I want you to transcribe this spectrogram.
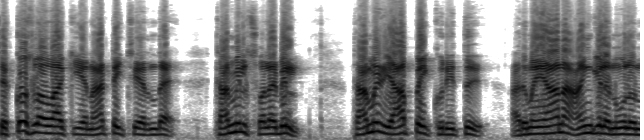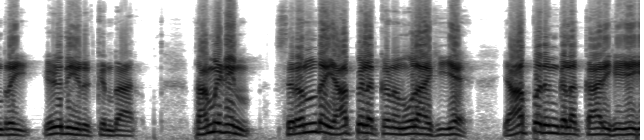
செக்கோஸ்லோவாக்கிய நாட்டைச் சேர்ந்த கமில் சொலபில் தமிழ் யாப்பை குறித்து அருமையான ஆங்கில நூலொன்றை எழுதியிருக்கின்றார். தமிழின் சிறந்த யாப்பிலக்கண நூலாகிய யாப்பருங்கலக்காரிகையை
